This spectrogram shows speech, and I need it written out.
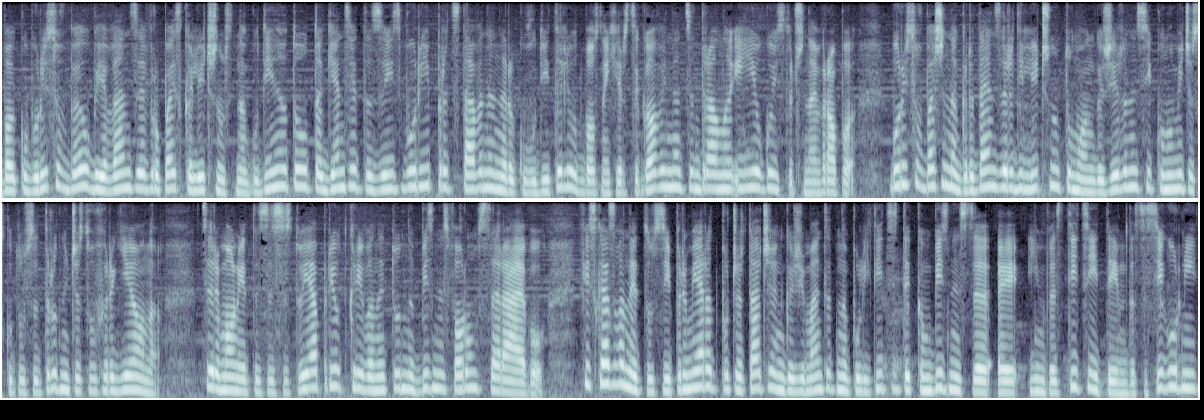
Бойко Борисов бе обявен за европейска личност на годината от Агенцията за избори и представяне на ръководители от Босна и Херцеговина, Централна и Юго-Источна Европа. Борисов беше награден заради личното му ангажиране с економическото сътрудничество в региона. Церемонията се състоя при откриването на бизнес форум в Сараево. В изказването си премиерът подчерта, че ангажиментът на политиците към бизнеса е инвестициите им да са сигурни,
